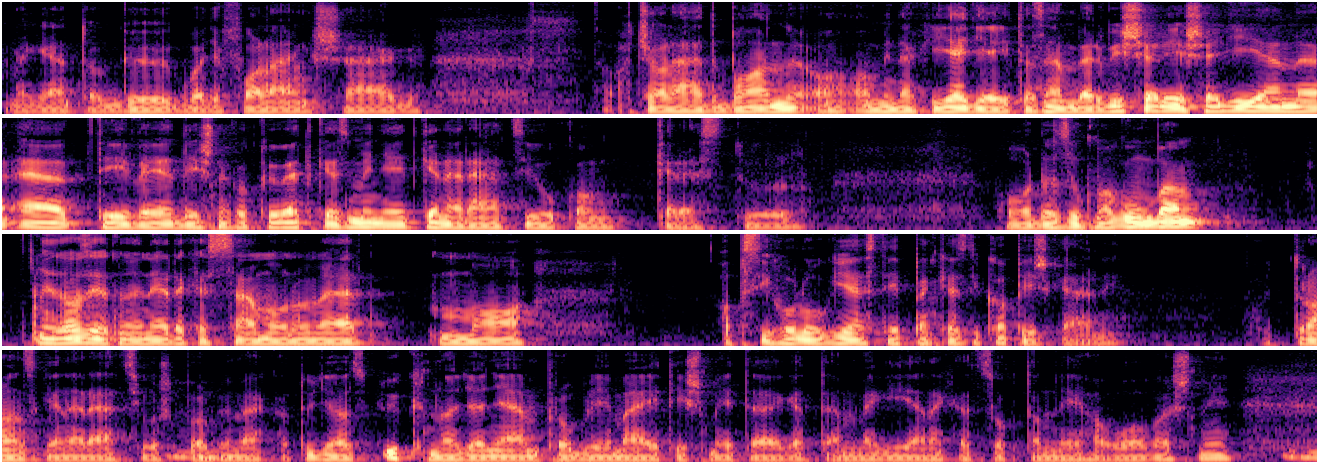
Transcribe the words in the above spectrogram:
megjelent a gőg, vagy a falánkság, a családban, aminek jegyeit az ember visel, és egy ilyen eltévejedésnek a következményeit generációkon keresztül hordozzuk magunkban. Ez azért nagyon érdekes számomra, mert ma a pszichológia ezt éppen kezdi kapizsgálni hogy transgenerációs mm. problémákat. Ugye az ük nagyanyám problémáit ismételgetem, meg ilyeneket szoktam néha olvasni, mm.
